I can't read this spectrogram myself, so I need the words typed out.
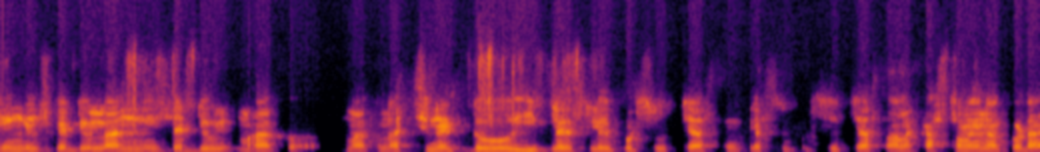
సింగిల్ షెడ్యూల్ అన్ని షెడ్యూల్ మాకు మాకు నచ్చినట్టు ఈ ప్లేస్లో ఇప్పుడు షూట్ చేస్తాం ఈ ప్లేస్ ఇప్పుడు షూట్ చేస్తాం. అలా కష్టమైనా కూడా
